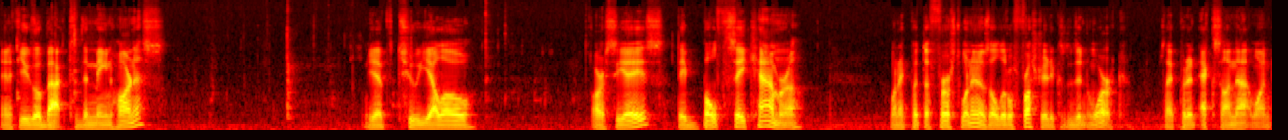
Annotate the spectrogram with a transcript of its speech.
And if you go back to the main harness, you have two yellow RCAs. They both say camera. When I put the first one in, I was a little frustrated because it didn't work. So I put an X on that one.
